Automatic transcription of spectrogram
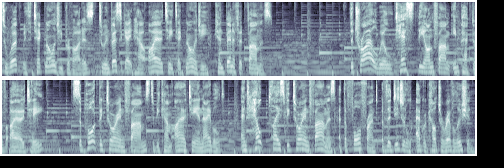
to work with technology providers to investigate how IoT technology can benefit farmers. The trial will test the on farm impact of IoT, support Victorian farms to become IoT enabled, and help place Victorian farmers at the forefront of the digital agriculture revolution.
